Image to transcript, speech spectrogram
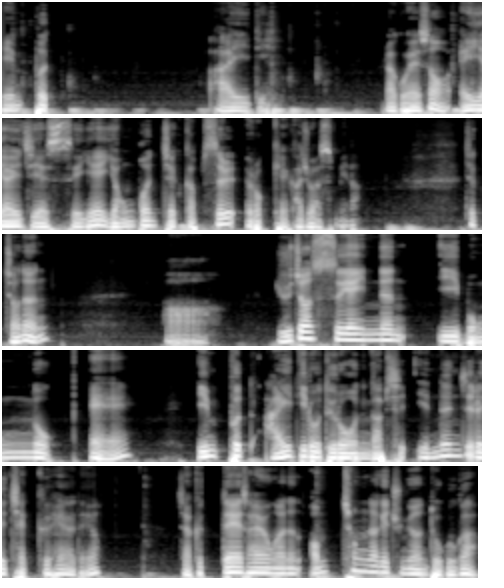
input id 라고 해서 AIGS의 0번째 값을 이렇게 가져왔습니다. 즉, 저는 어, 유저스에 있는 이 목록에 input id로 들어온 값이 있는지를 체크해야 돼요. 자, 그때 사용하는 엄청나게 중요한 도구가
